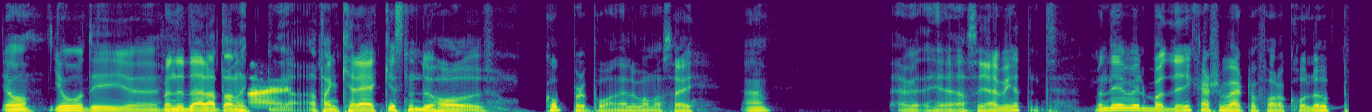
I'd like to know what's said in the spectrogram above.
Jo, jo, det är ju... Men det där att han, att han kräkes när du har koppel på honom eller vad man säger. Ja. Jag vet, alltså jag vet inte. Men det är väl bara, det är kanske värt att fara och kolla upp.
